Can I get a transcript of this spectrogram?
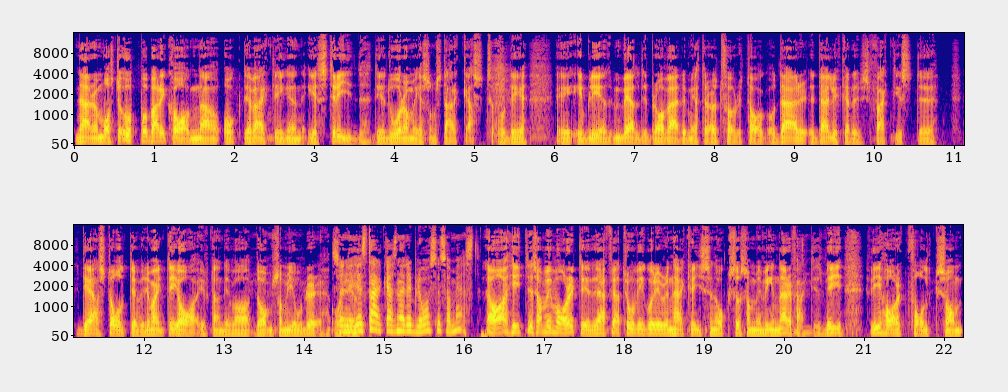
när de måste upp på barrikaderna och det verkligen är strid, det är då de är som starkast. Och det är, blir en väldigt bra värdemätare av ett företag. Och där, där lyckades faktiskt eh, det är jag stolt över. Det var inte jag utan det var de som gjorde det. Så ni är starkast när det blåser som mest? Ja, hittills har vi varit det. Därför jag tror vi går ur den här krisen också som en vinnare faktiskt. Vi, vi har folk som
